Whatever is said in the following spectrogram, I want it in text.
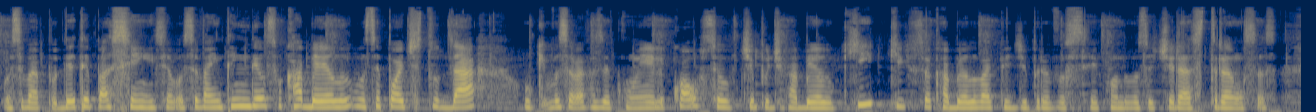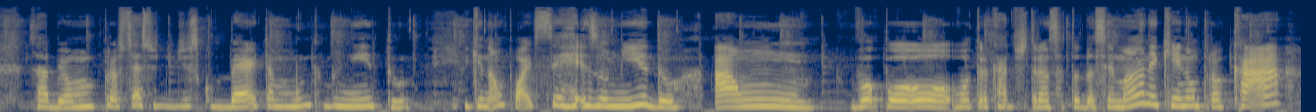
você vai poder ter paciência, você vai entender o seu cabelo, você pode estudar o que você vai fazer com ele, qual o seu tipo de cabelo, o que, que o seu cabelo vai pedir para você quando você tirar as tranças, sabe? É um processo de descoberta muito bonito e que não pode ser resumido a um vou pôr, vou trocar de trança toda semana e quem não trocar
